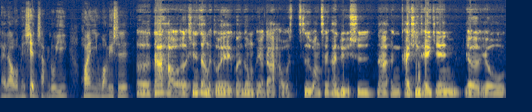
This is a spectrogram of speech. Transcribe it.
来到我们现场录音，欢迎王律师。呃，大家好，呃，线上的各位观众朋友，大家好，我是王成汉律师。那很开心可以今天呃有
